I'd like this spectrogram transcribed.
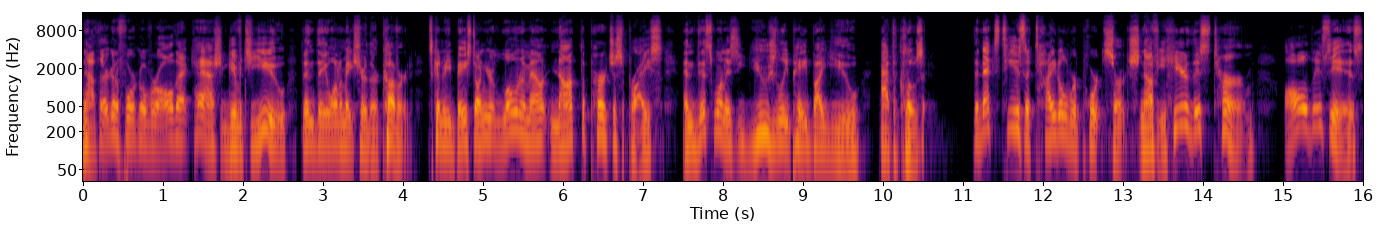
Now, if they're going to fork over all that cash and give it to you, then they want to make sure they're covered. It's going to be based on your loan amount, not the purchase price. And this one is usually paid by you at the closing. The next T is a title report search. Now, if you hear this term, all this is,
